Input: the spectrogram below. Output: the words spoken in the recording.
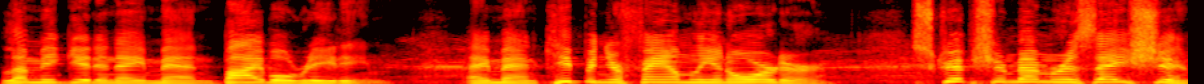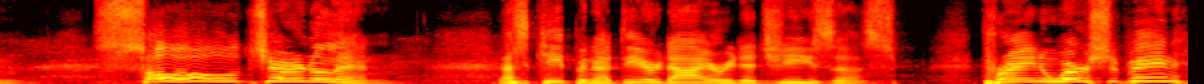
let me get an amen. Bible reading, amen. Keeping your family in order, scripture memorization, soul journaling. That's keeping a dear diary to Jesus. Praying and worshiping,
